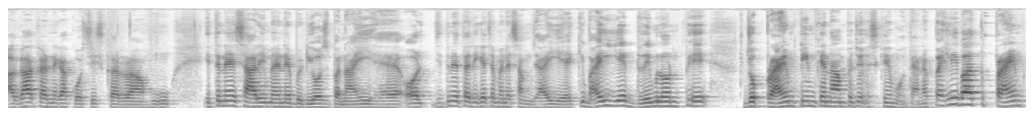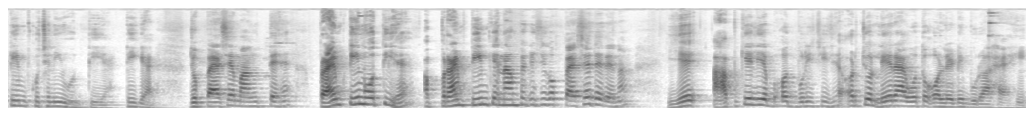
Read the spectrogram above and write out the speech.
आगाह करने का कोशिश कर रहा हूँ, इतने सारी मैंने वीडियोस बनाई है और जितने तरीके से मैंने समझाई है कि भाई ये ड्रीम लोन पे जो प्राइम टीम के नाम पे जो स्कैम होता है ना, पहली बात तो प्राइम टीम कुछ नहीं होती है, ठीक है? जो पैसे मांगते हैं प्राइम टीम होती है, अब प्राइम टीम के नाम पे किसी को पैसे दे देना ये आपके लिए बहुत बुरी चीज़ है और जो ले रहा है वो तो ऑलरेडी बुरा है ही।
